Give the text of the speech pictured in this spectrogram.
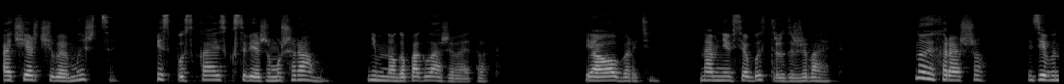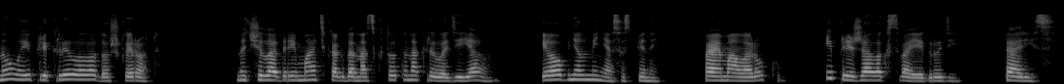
очерчивая мышцы и спускаясь к свежему шраму, немного поглаживая тот. «Я оборотень. На мне все быстро заживает». «Ну и хорошо», — зевнула и прикрыла ладошкой рот. Начала дремать, когда нас кто-то накрыл одеялом и обнял меня со спины. Поймала руку и прижала к своей груди. Тарис.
